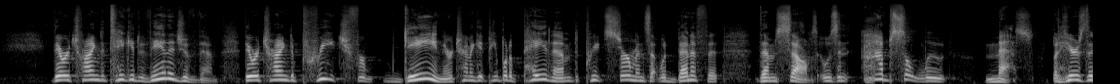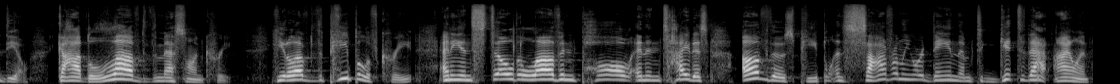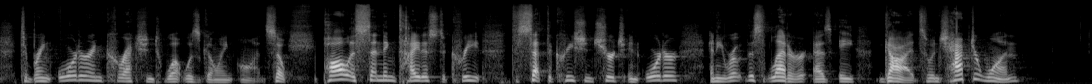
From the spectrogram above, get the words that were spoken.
They were trying to take advantage of them. They were trying to preach for gain. They were trying to get people to pay them to preach sermons that would benefit themselves. It was an absolute mess. But here's the deal God loved the mess on Crete. He loved the people of Crete, and he instilled a love in Paul and in Titus of those people and sovereignly ordained them to get to that island to bring order and correction to what was going on. So, Paul is sending Titus to Crete to set the Cretan church in order, and he wrote this letter as a guide. So, in chapter 1,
